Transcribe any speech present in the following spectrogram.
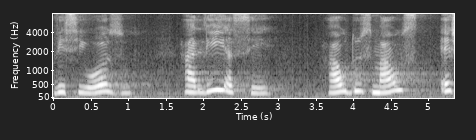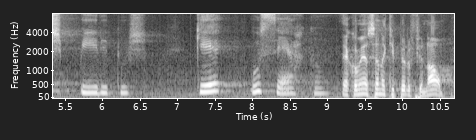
vicioso alia-se ao dos maus espíritos que o cercam. É, começando aqui pelo final,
